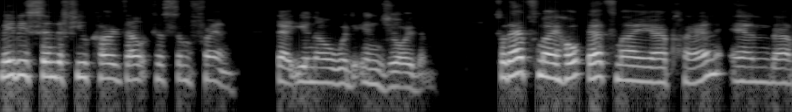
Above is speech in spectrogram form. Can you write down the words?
maybe send a few cards out to some friends that you know would enjoy them. So that's my hope, that's my uh, plan. And uh,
